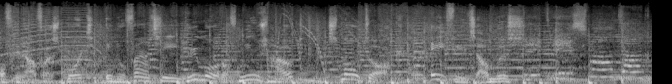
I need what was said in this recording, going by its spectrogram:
Of je nou van sport, innovatie, humor of nieuws houdt, Smalltalk. Even iets anders. Dit is Smalltalk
